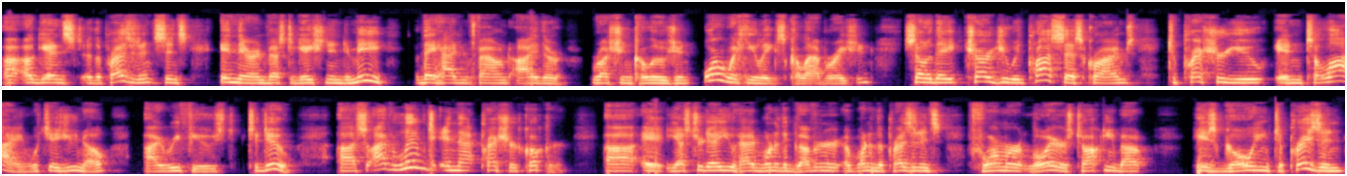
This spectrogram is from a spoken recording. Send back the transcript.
uh, against the president, since in their investigation into me, they hadn't found either Russian collusion or WikiLeaks collaboration. So they charge you with process crimes to pressure you into lying, which, as you know, I refused to do. Uh, so I've lived in that pressure cooker. Uh, yesterday, you had one of the governor, uh, one of the president's former lawyers talking about his going to prison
